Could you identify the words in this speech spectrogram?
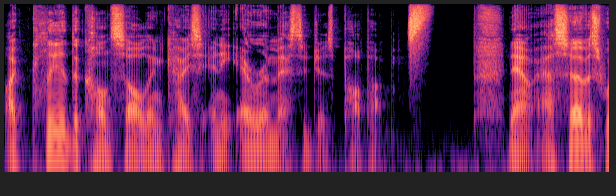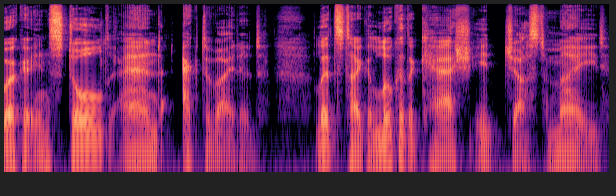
I cleared the console in case any error messages pop up. Now, our service worker installed and activated. Let's take a look at the cache it just made.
